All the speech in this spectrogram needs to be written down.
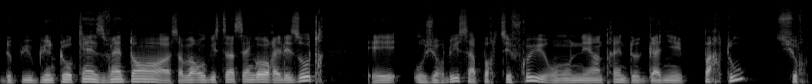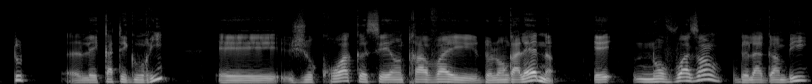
depuis bientôt 15-20 ans, à savoir Augustin Senghor et les autres. Et aujourd'hui, ça porte ses fruits. On est en train de gagner partout, sur toutes euh, les catégories. Et je crois que c'est un travail de longue haleine. Et nos voisins de la Gambie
